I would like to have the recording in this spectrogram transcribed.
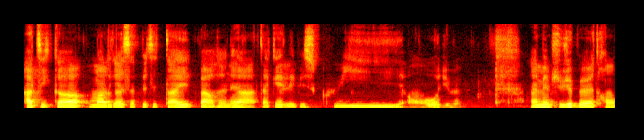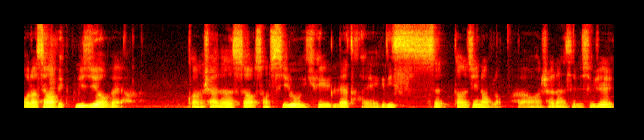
Atika, malgré sa petite taille, parvenait à attaquer les biscuits en haut du meuble. Un même sujet peut être en relation avec plusieurs verbes. Comme Chadin sort son stylo, écrit une lettre et glisse dans une enveloppe. Alors Chadin c'est le sujet.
